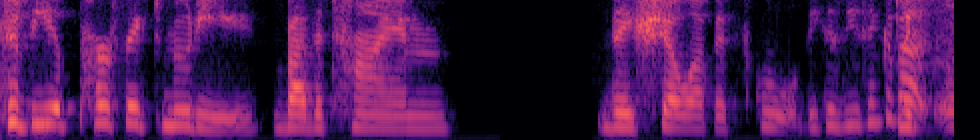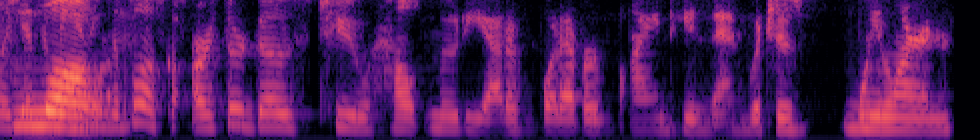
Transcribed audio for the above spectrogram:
To be a perfect Moody by the time they show up at school. Because you think about like, at the beginning of the book. Arthur goes to help Moody out of whatever bind he's in, which is we learn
